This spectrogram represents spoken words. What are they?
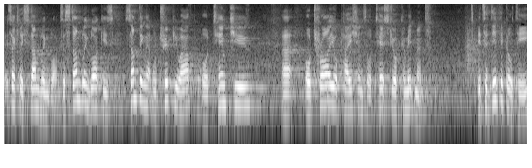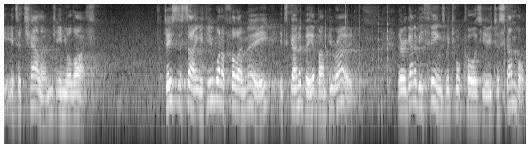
it's actually stumbling blocks. A stumbling block is something that will trip you up or tempt you uh, or try your patience or test your commitment. It's a difficulty, it's a challenge in your life. Jesus is saying, if you want to follow me, it's going to be a bumpy road. There are going to be things which will cause you to stumble.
